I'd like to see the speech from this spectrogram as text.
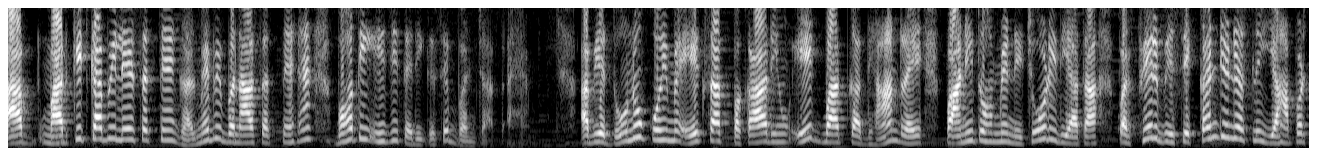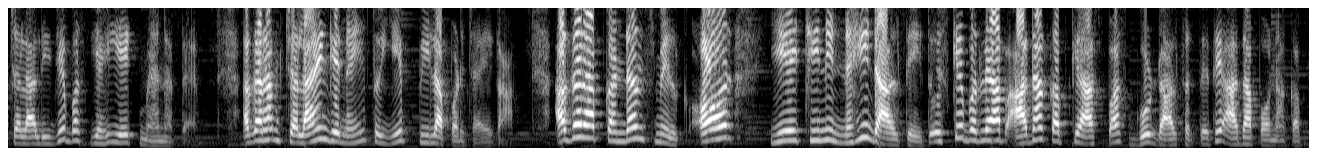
आप मार्केट का भी ले सकते हैं, घर में भी बना सकते हैं। बहुत ही इजी तरीके से बन जाता है। अब ये दोनों को ही मैं एक साथ पका रही हूँ। एक बात का ध्यान रहे, पानी तो हमने निचोड़ ही दिया था, पर फिर भी इसे कंटिन्यूसली यहाँ पर चला लीजिए, बस यही एक मेहनत है। अगर हम चलाएँगे नहीं तो ये पीला पड़ जाएगा। अगर आप कंडेंस मिल्क और ये चीनी नहीं डालते तो इसके बदले आप आधा कप के आसपास गुड़ डाल सकते थे, आधा पौना कप।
